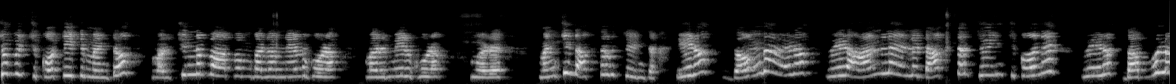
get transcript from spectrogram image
చూపించుకో ట్రీట్మెంట్. మరి చిన్న పాపం కదా నేను కూడా. మరి మీరు కూడా మరి మంచి డాక్టర్ చూపించాలి వీడు దొంగ వీడు. వీడు ఆన్లైన్లో డాక్టర్ చూయించుకొని వీడు డబ్బులు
